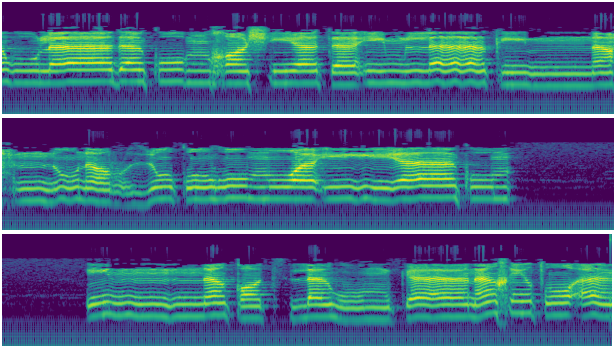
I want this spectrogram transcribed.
أولادكم خشية إملاق نحن نرزقهم وإياكم إن قتلهم كان خطأ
